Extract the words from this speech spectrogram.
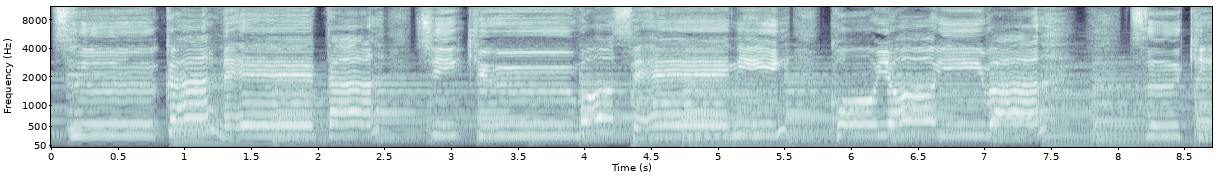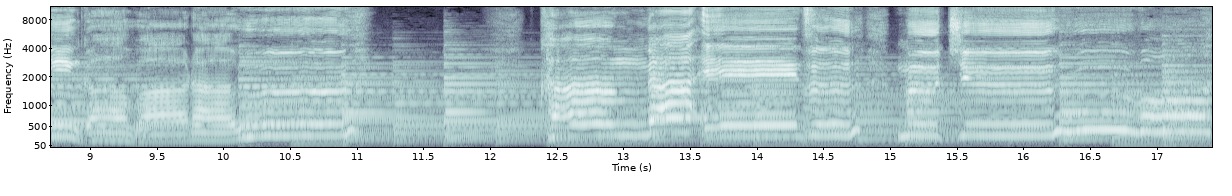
疲れた地球を背に今宵は月が笑う。中を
